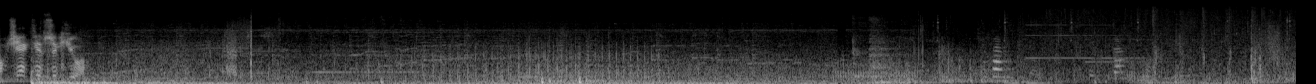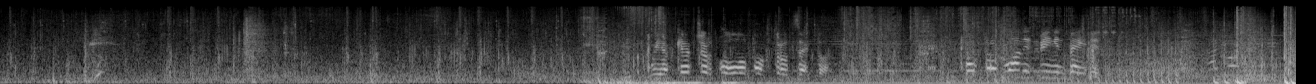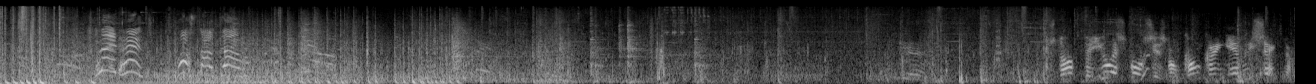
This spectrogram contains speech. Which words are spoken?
Objective secure. Stop the US forces from conquering every sector.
